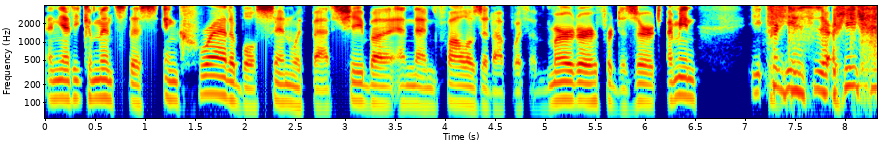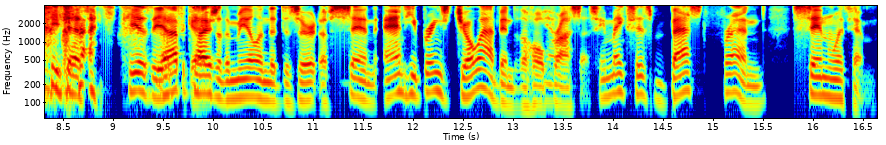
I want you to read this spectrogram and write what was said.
And yet he commits this incredible sin with Bathsheba and then follows it up with a murder for dessert. I mean, he, For he- dessert. He, he. That's- He is the that's good. appetizer, the meal, and the dessert of sin. And he brings Joab into the whole Yeah. process. He makes his best friend sin with him.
